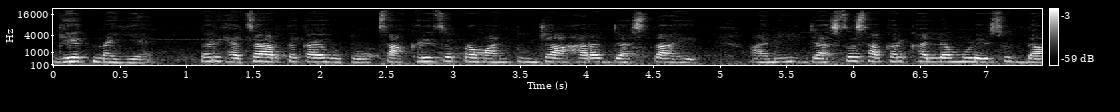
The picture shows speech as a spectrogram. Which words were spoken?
घेत नाही आहे तर ह्याचा अर्थ काय होतो? साखरेचं प्रमाण तुमच्या आहारात जास्त आहे आणि जास्त साखर खाल्ल्यामुळे सुद्धा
